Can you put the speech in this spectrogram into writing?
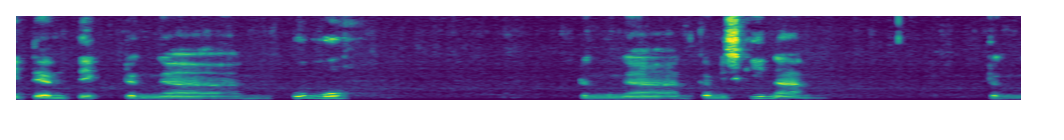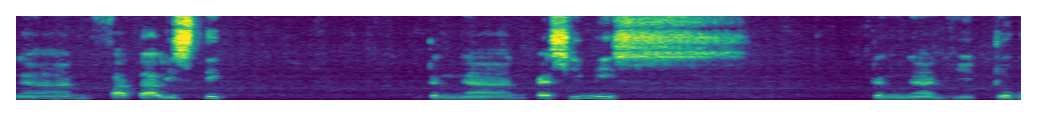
identik dengan kumuh, dengan kemiskinan, dengan fatalistik, dengan pesimis, dengan hidup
